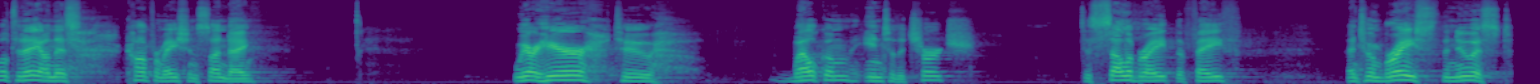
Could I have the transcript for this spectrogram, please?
Well, today on this Confirmation Sunday, we are here to welcome into the church, to celebrate the faith, and to embrace the newest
